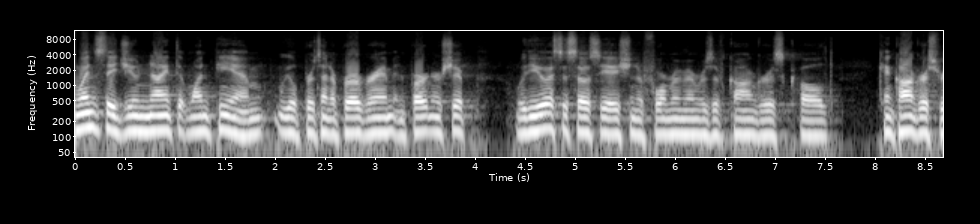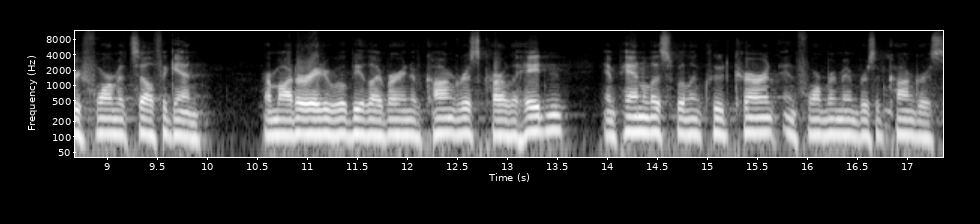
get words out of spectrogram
Wednesday, June 9th at 1 p.m., we will present a program in partnership with the U.S. Association of Former Members of Congress called Can Congress Reform Itself Again? Our moderator will be Librarian of Congress Carla Hayden, and panelists will include current and former members of Congress.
